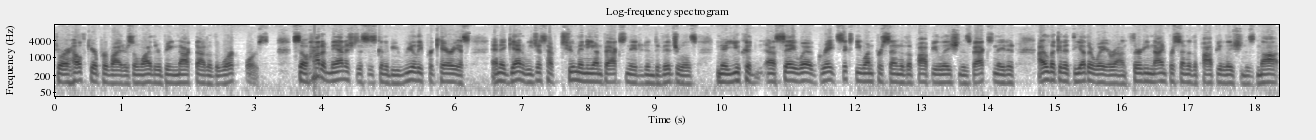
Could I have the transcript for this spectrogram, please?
to our healthcare providers and why they're being knocked out of the workforce. So how to manage this is going to be really precarious. And again, we just have too many unvaccinated individuals. You know, you could uh, say, well, great, 61% of the population is vaccinated. I look at it the other way around. 39% of the population is not.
